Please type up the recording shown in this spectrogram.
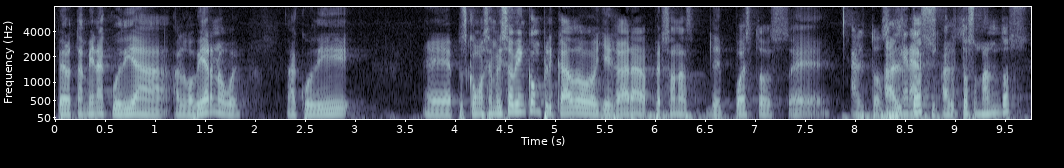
Pero también acudí a- al gobierno, güey. Acudí eh, pues como se me hizo bien complicado llegar a personas de puestos eh, Altos, altos, altos mandos,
